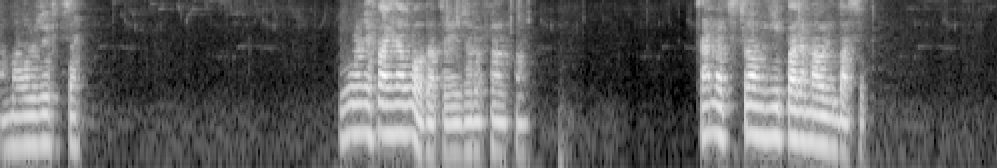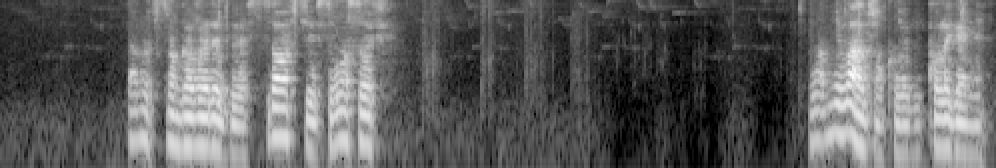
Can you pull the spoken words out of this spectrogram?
Na małe żywce. Ogólnie fajna woda to jezioro Falcon. Same pstrągi i parę małych basów. Same pstrągowe ryby. Jest troć, jest łosoś. Ładnie walczą kolegi, kolegeny.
